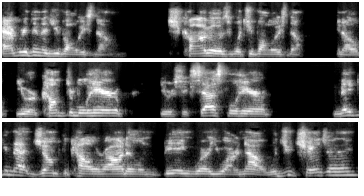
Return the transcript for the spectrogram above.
everything that you've always known. Chicago is what you've always known. You know, you were comfortable here, you were successful here. Making that jump to Colorado and being where you are now, would you change anything?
